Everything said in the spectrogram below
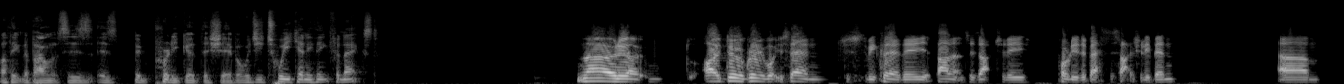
I think the balance is has been pretty good this year. But would you tweak anything for next? No, no, I do agree with what you're saying. Just to be clear, the balance is actually probably the best it's actually been. Um,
